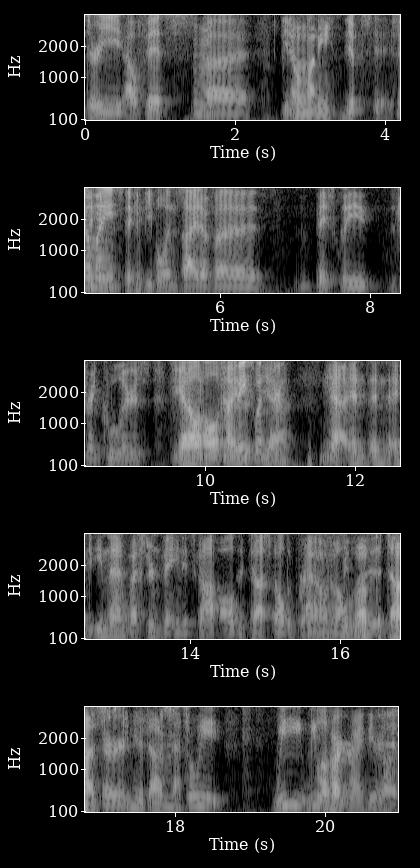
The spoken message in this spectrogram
dirty outfits. Mhm. Uh, you No know, money. Yep, st- sticking money. sticking people inside of uh, basically drink coolers. You got all, all kinds space of western. Yeah, yeah, and, and and in that western vein, it's got all the dust, all the brown, all Oh, we the, love the all dust. dirt. Give me the dust. That's what we. We, we love our grime here at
